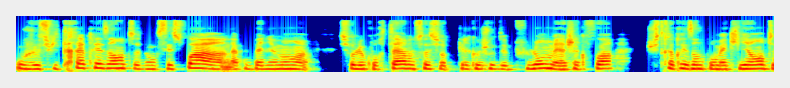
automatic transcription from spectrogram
où je suis très présente. Donc, c'est soit un accompagnement sur le court terme, soit sur quelque chose de plus long, mais à chaque fois, je suis très présente pour mes clientes.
